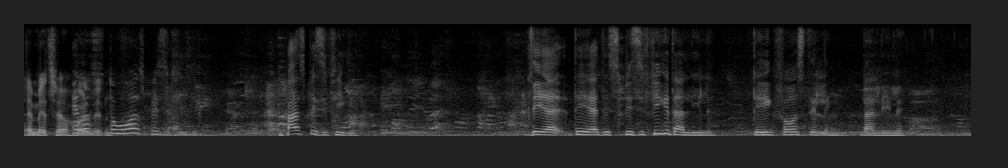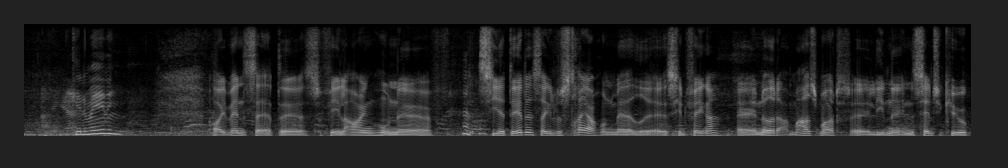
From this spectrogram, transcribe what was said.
er med til at holde Eller store specifikke. Bare specifikke. Det er, det er det specifikke, der er lille. Det er ikke forestillingen, der er lille. Giver det mening? Og imens at øh, Sofie Lauring, hun øh, siger dette, så illustrerer hun med øh, sine fingre øh, noget, der er meget småt, øh, lignende en Centicube.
